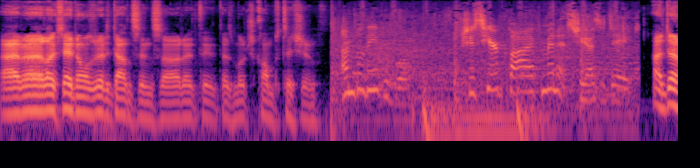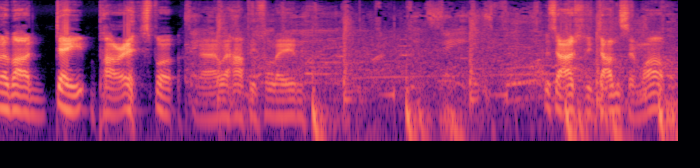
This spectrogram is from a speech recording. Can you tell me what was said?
Um, uh, like I said, no one's really dancing, so I don't think there's much competition. Unbelievable. She's here five minutes. She has a date. I don't know about a date, Paris, but uh, we're happy for Lane. It's actually dancing, wow.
